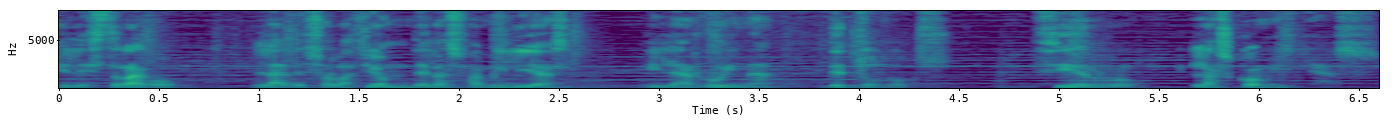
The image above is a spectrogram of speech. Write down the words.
el estrago, la desolación de las familias y la ruina de todos. Cierro las comillas.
